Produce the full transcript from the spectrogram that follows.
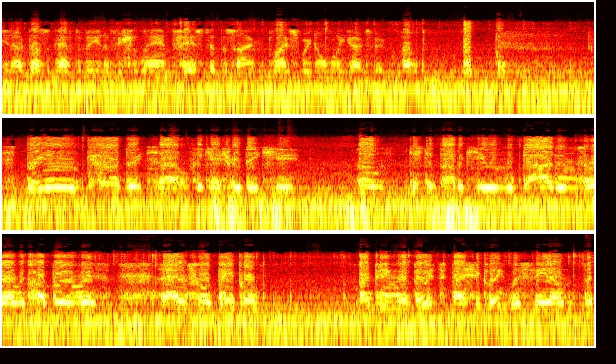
you know, it doesn't have to be an official ham fest at the same place we normally go to. Spring car boot sale for K3BQ. Um, just a barbecue in the gardens around the club room with a handful of people opening their booths, basically, with the, um, the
